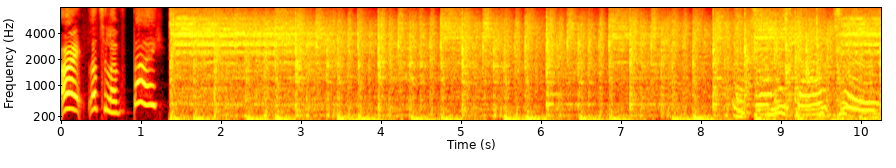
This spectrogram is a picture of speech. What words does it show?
All right, lots of love. Bye. Jenny's Dog Too.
